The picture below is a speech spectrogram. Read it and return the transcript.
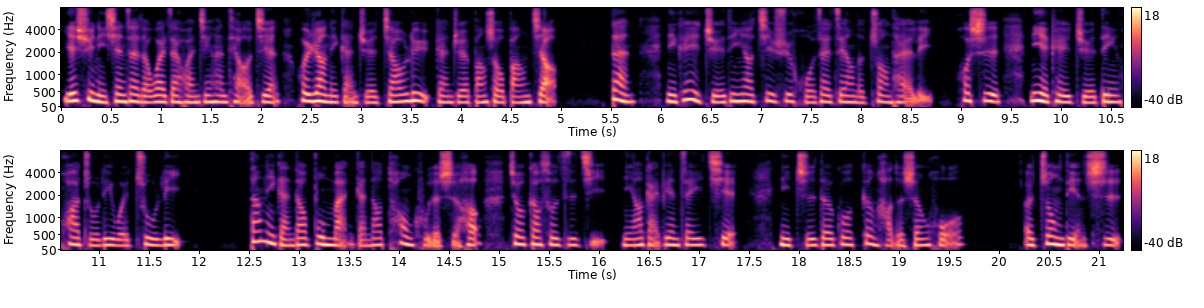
也许你现在的外在环境和条件会让你感觉焦虑，感觉绑手绑脚，但你可以决定要继续活在这样的状态里，或是你也可以决定化阻力为助力。当你感到不满、感到痛苦的时候，就告诉自己你要改变这一切，你值得过更好的生活。而重点是，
